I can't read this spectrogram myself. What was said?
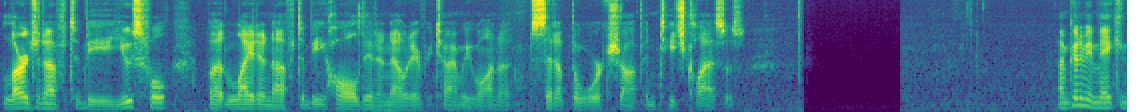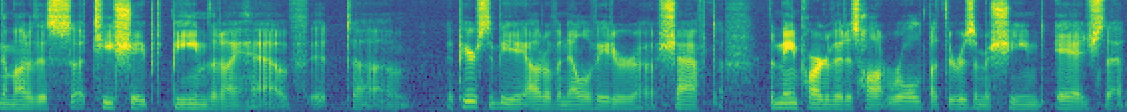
large enough to be useful but light enough to be hauled in and out every time we want to set up the workshop and teach classes. I'm going to be making them out of this uh, T-shaped beam that I have. It uh, appears to be out of an elevator uh, shaft. The main part of it is hot rolled, but there is a machined edge that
